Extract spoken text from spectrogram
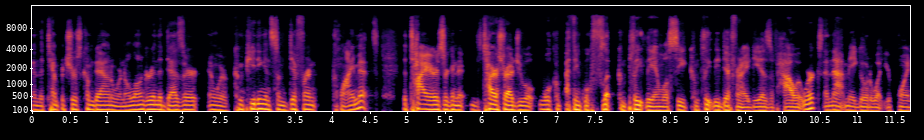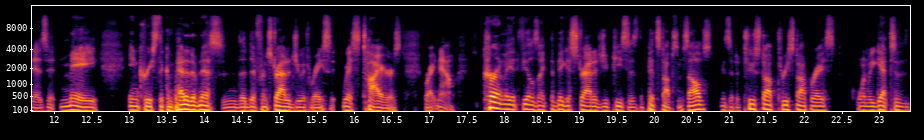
and the temperatures come down, and we're no longer in the desert and we're competing in some different climates, the tires are going to, the tire strategy will, will, I think will flip completely and we'll see completely different ideas of how it works. And that may go to what your point is. It may increase the competitiveness and the different strategy with race, race tires right now. Currently, it feels like the biggest strategy piece is the pit stops themselves. Is it a two stop, three stop race? When we get to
